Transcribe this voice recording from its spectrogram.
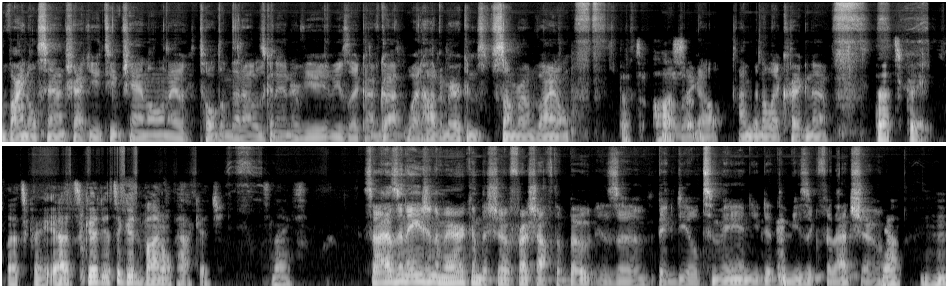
vinyl soundtrack YouTube channel, and I told him that I was going to interview you, and he's like, "I've got Wet Hot American Summer on vinyl." That's like, awesome. I'll, I'm going to let Craig know. That's great. That's great. Yeah, it's good. It's a good vinyl package. It's nice. So, as an Asian American, the show Fresh Off the Boat is a big deal to me, and you did the music for that show. Yeah. hmm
